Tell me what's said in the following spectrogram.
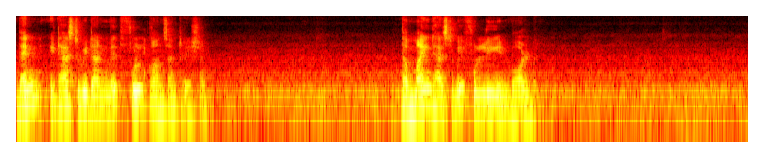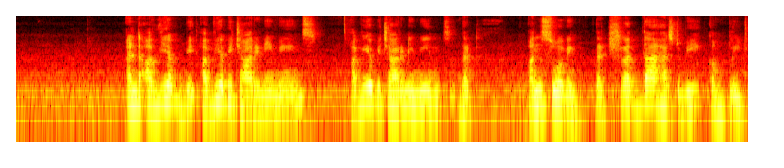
then it has to be done with full concentration the mind has to be fully involved And avyabhicharini means avyabhicharini means that unswerving, that shraddha has to be complete.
